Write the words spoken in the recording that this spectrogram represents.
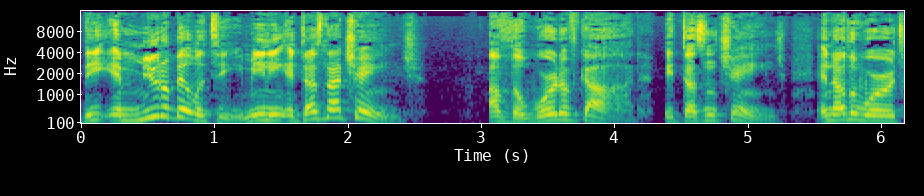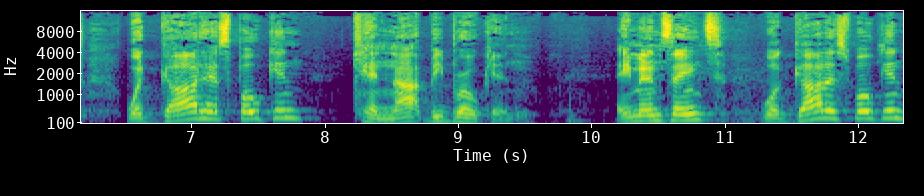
The immutability, meaning it does not change, of the word of God. It doesn't change. In other words, what God has spoken cannot be broken. Amen, saints? What God has spoken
